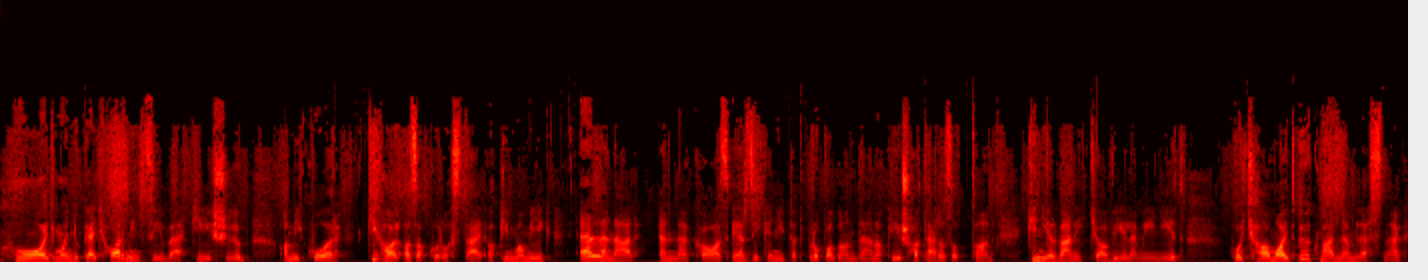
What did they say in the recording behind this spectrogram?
hogy mondjuk egy 30 évvel később, amikor kihal az a korosztály, aki ma még ellenáll ennek az érzékenyített propagandának, és határozottan kinyilvánítja a véleményét, hogyha majd ők már nem lesznek,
